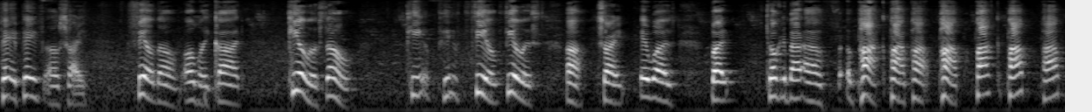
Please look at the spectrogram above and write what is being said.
pay pay. Oh, sorry, feel no. Oh my God, peelless no, feel feelless. Uh, sorry, it was, but talking about uh, pop pop pop pop pop pop pop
